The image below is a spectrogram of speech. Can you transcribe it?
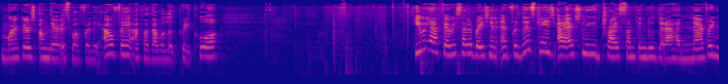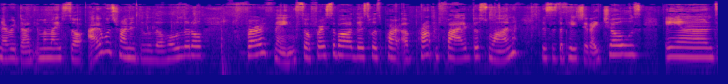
markers on there as well for the outfit. I thought that would look pretty cool. Here we have Fairy Celebration. And for this page, I actually tried something new that I had never, never done in my life. So I was trying to do the whole little fur thing. So first of all, this was part of prompt five, the swan. This is the page that I chose. And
